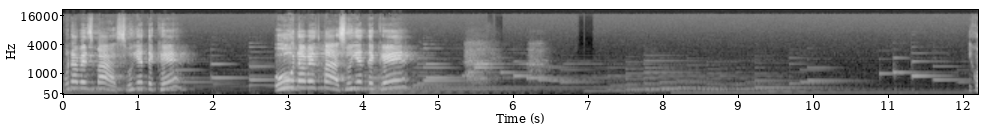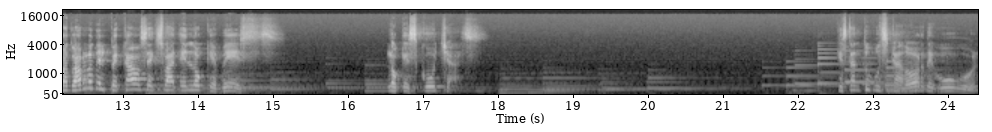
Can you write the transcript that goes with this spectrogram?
Una vez más, ¿huyen de qué? Una vez más, ¿huyen de qué? Y cuando hablo del pecado sexual es lo que ves, lo que escuchas que está en tu buscador de Google.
